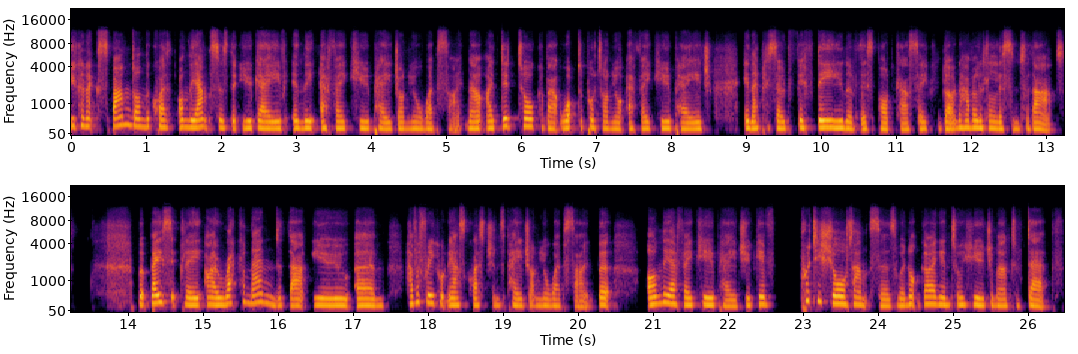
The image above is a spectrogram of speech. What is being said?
you can expand on the que- on the answers that you gave in the FAQ page on your website. Now, I did talk about what to put on your FAQ page in episode 15 of this podcast, so you can go and have a little listen to that. But basically, I recommend that you um, have a frequently asked questions page on your website. But on the FAQ page, you give pretty short answers. We're not going into a huge amount of depth.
